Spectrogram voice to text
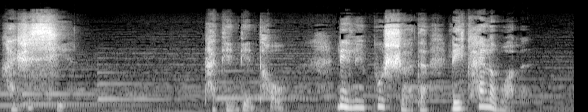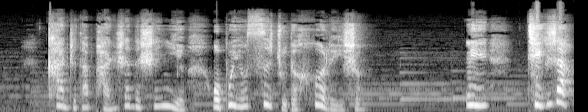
还是血。他点点头，恋恋不舍地离开了我们。看着他蹒跚的身影，我不由自主地喝了一声：“你停下！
